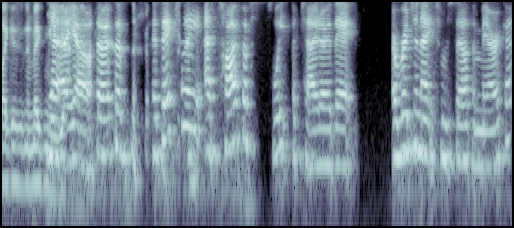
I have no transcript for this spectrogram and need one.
like it's going to make me. Yeah, yak. yeah. So it's a it's actually a type of sweet potato that originates from South America,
